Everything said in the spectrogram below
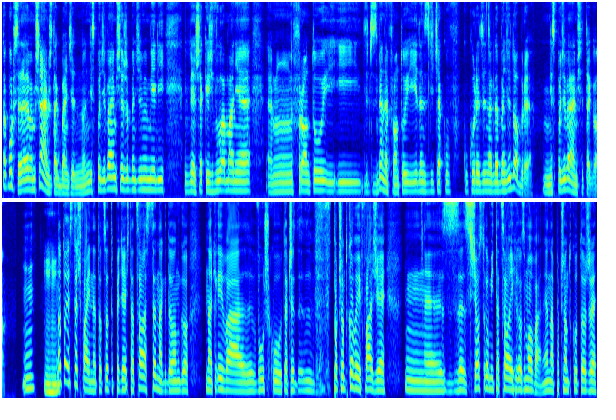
po prostu ja myślałem, że tak będzie. No nie spodziewałem się, że będziemy mieli, wiesz, jakieś wyłamanie frontu i, i czy znaczy zmianę frontu i jeden z dzieciaków kukurydzy nagle będzie dobry. Nie spodziewałem się tego. Mm. Mhm. No to jest też fajne, to co ty powiedziałeś, ta cała scena, gdy on go nakrywa w łóżku, to znaczy w początkowej fazie mm, z, z, siostrą i ta cała ich rozmowa, nie? Na początku to, że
